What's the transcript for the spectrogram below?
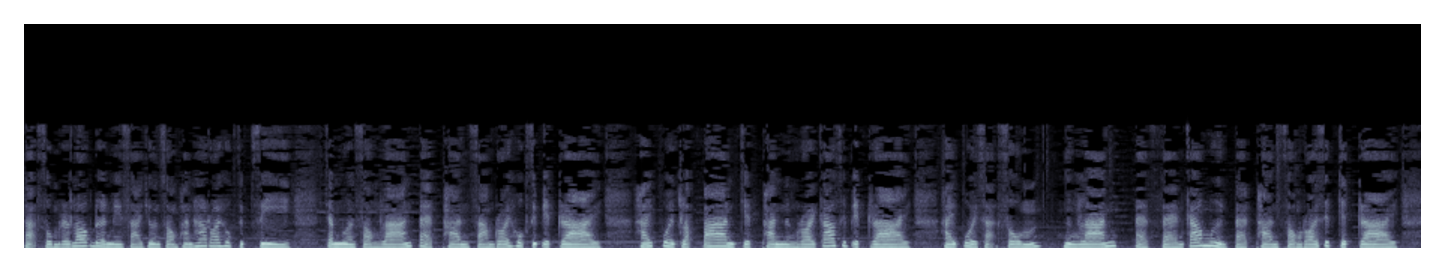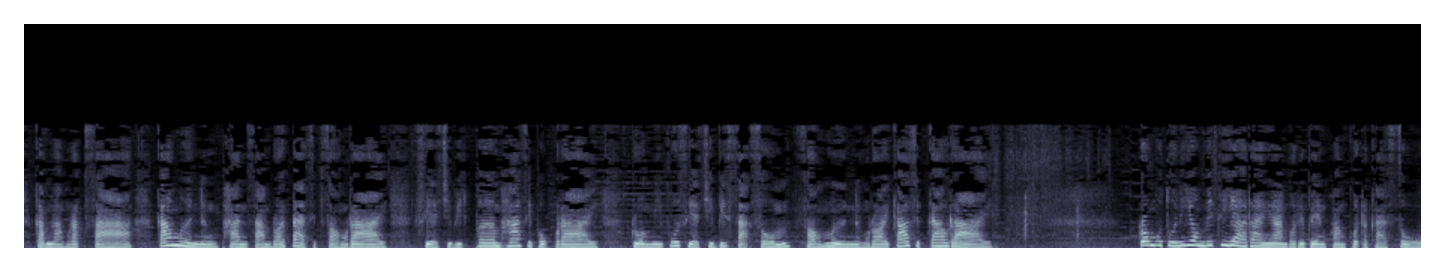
สะสมระลอกเดือนเมษายน 2564 จำนวน 2,8,361 ราย หายป่วยกลับบ้าน 7,191 ราย หายป่วยสะสม 1,898,217 ราย กำลังรักษา 91,382 ราย เสียชีวิตเพิ่ม 56 ราย รวมมีผู้เสียชีวิตสะสม 2199 ราย กรมอุตุนิยมวิทยารายงานบริเวณความกดอากาศสูง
